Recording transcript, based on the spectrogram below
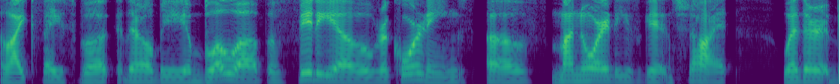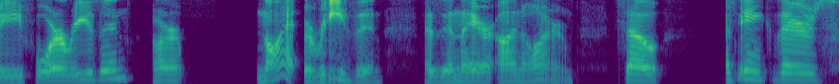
like Facebook, there'll be a blow up of video recordings of minorities getting shot whether it be for a reason or not a reason, as in they are unarmed. So I think there's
